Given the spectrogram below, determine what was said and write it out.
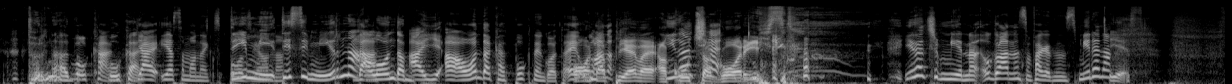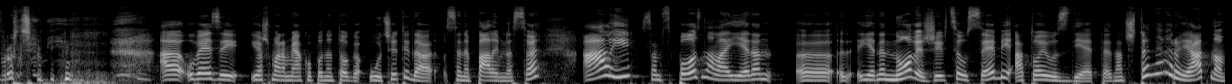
Tornado. vulkan. vulkan. Ja, ja sam ona Ti, eksplozija. mi, ona. ti si mirna, Da. ali onda... A, je- a onda kad pukne gotovo. E, Ona uglavnom, pjeva, a kuća Inače- gori. inače mirna, uglavnom sam fakat smirena. Yes. Vruće mi. A, u vezi još moram jako puno toga učiti da se ne palim na sve, ali sam spoznala jedan, e, jedne nove živce u sebi, a to je uz dijete. Znači, to je nevjerojatno.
